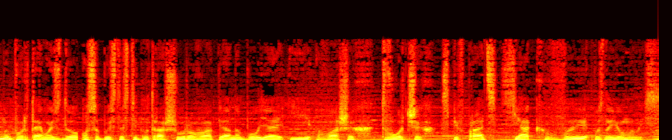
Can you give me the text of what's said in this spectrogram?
Ми повертаємось до особистості Дмитра Шурова, піанобоя і ваших творчих співпраць. Як ви познайомились?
